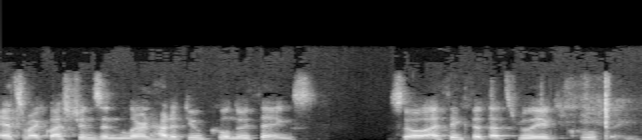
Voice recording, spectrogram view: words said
answer my questions and learn how to do cool new things. So I think that that's really a cool thing.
